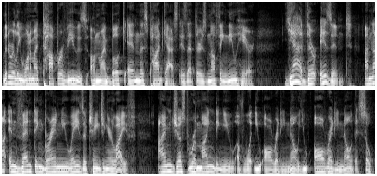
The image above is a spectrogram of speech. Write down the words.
Literally, one of my top reviews on my book and this podcast is that there's nothing new here. Yeah, there isn't. I'm not inventing brand new ways of changing your life. I'm just reminding you of what you already know. You already know this. So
